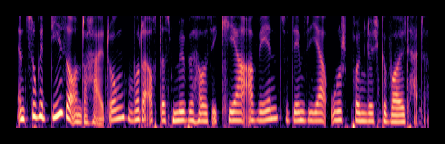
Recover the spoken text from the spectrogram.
Im Zuge dieser Unterhaltung wurde auch das Möbelhaus Ikea erwähnt, zu dem sie ja ursprünglich gewollt hatte.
